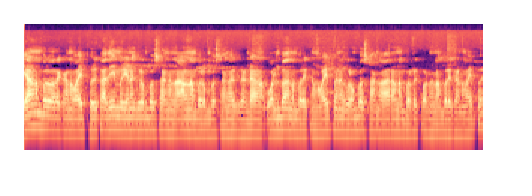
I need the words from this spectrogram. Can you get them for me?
ஏழாம் நம்பர் வரக்கான வாய்ப்பு இருக்குது அதே மாதிரி எனக்கு ரொம்ப ஸ்ட்ராங்காக நாலு நம்பர் ரொம்ப ஸ்ட்ராங்காக இருக்குது ரெண்டாம் ஒன்பதாம் நம்பருக்கான வாய்ப்பு. எனக்கு ரொம்ப ஸ்ட்ராங்காக ஆறாம் நம்பர் இருக்குது ஒன்றாம் நம்பருக்கான வாய்ப்பு.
